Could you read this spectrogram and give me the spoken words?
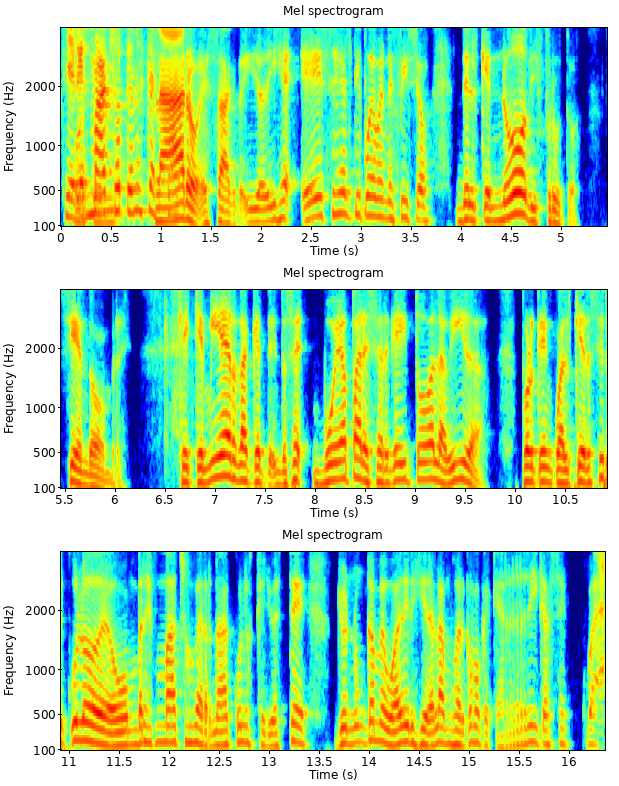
Si eres porque- macho, tienes que ser. Claro, exacto. Y yo dije, ese es el tipo de beneficio del que no disfruto siendo hombre. Que qué mierda, que te- entonces voy a parecer gay toda la vida. Porque en cualquier círculo de hombres machos vernáculos que yo esté, yo nunca me voy a dirigir a la mujer como que qué rica se cuerga.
